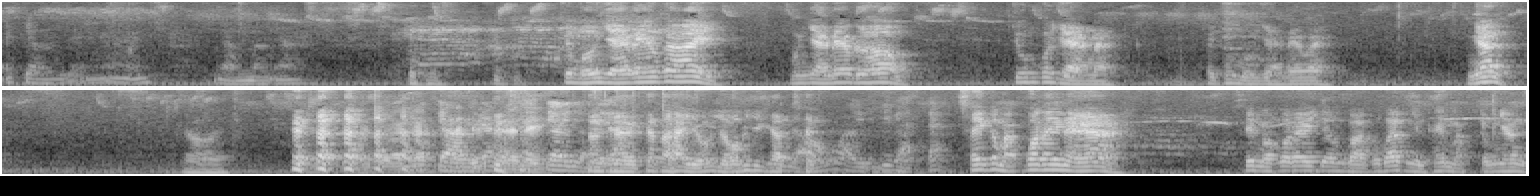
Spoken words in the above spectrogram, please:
Nó trời dòm mà à. Chú mượn vàng đeo coi. Mượn vàng đeo được không? Chú không có vàng nè. Cho chú mượn vàng đeo đây Nhân Rồi Rồi, rồi, nó chơi hết nó chơi vậy? Cái tay vỗ vỗ với gạch rồi với gạch Xây cái mặt qua đây nè. Xây mặt qua đây cho ông bà cô bác nhìn thấy mặt trọng nhân.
